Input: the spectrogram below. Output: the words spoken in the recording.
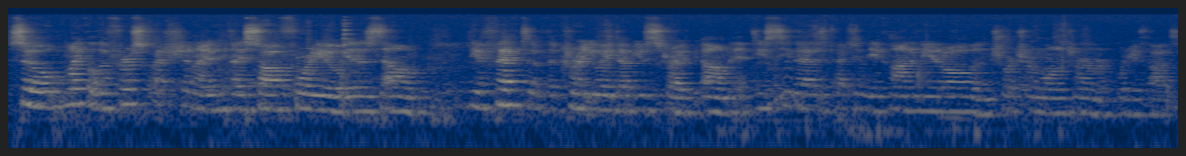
So, Michael, the first question I, I saw for you is um, the effect of the current UAW strike. Um, do you see that as affecting the economy at all in short term, long term, or what are your thoughts?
